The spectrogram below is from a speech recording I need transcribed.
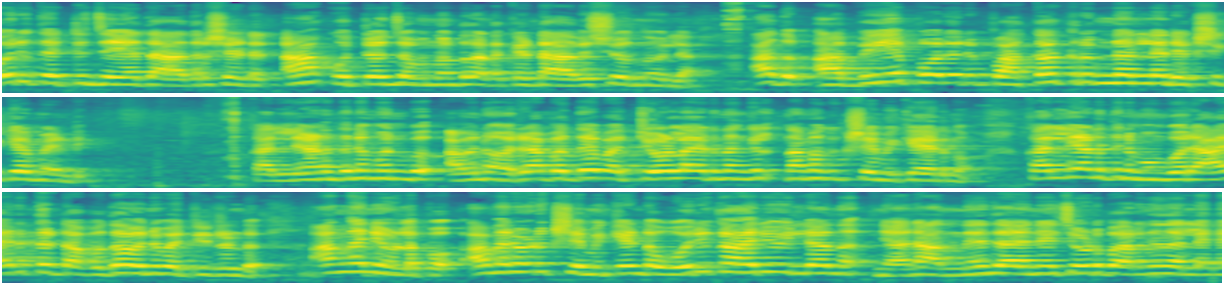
ഒരു തെറ്റും ചെയ്യാത്ത ആദർശേട്ടൻ ആ കുറ്റവും ചുമന്നുകൊണ്ട് നടക്കേണ്ട ആവശ്യമൊന്നുമില്ല. അതും അബിയെ പോലെ ഒരു പക്ക ക്രിമിനലിനെ രക്ഷിക്കാൻ വേണ്ടി. കല്യാണത്തിന് മുൻപ് അവന് ഒരബദ്ധേ പറ്റിയുള്ളായിരുന്നെങ്കിൽ നമുക്ക് ക്ഷമിക്കായിരുന്നു. കല്യാണത്തിന് മുമ്പ് ഒരു ആയിരത്തെട്ട് അബദ്ധം അവന് പറ്റിയിട്ടുണ്ട്. അങ്ങനെയുള്ളപ്പോൾ അവനോട് ക്ഷമിക്കേണ്ട ഒരു കാര്യമില്ലെന്ന് ഞാൻ അന്നേ നയനേച്ചിയോട് പറഞ്ഞതല്ലേ?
